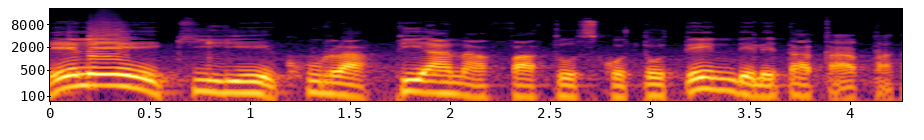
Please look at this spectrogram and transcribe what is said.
ele kilie kura piana fatos kototendele tatata.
